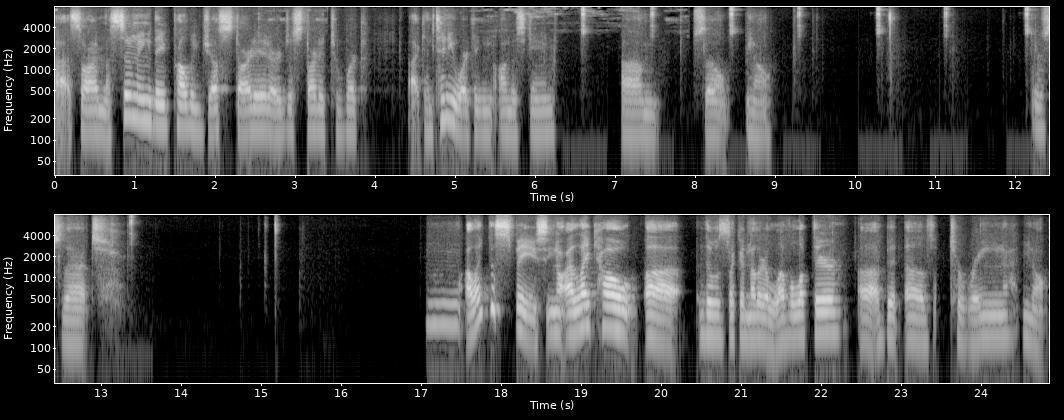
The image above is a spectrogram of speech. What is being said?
uh, so I'm assuming they probably just started or just started to work, uh, continue working on this game. Um, so you know, there's that. Mm, I like the space. You know, I like how uh there was like another level up there, uh, a bit of terrain. You know,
